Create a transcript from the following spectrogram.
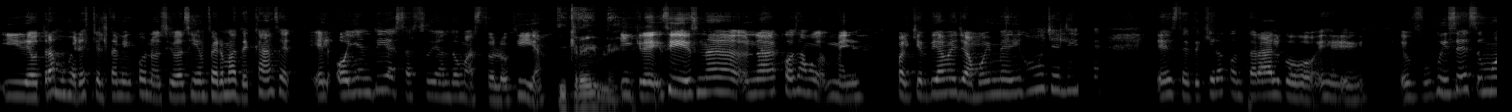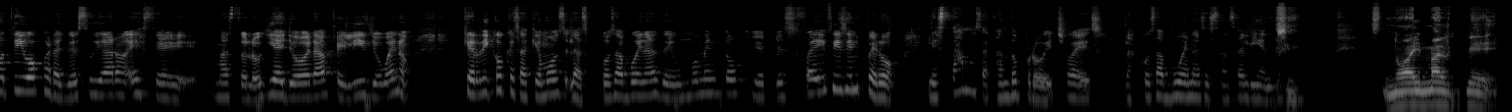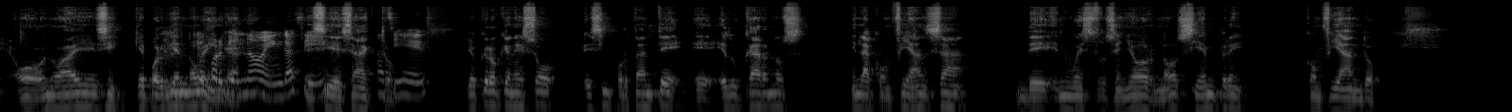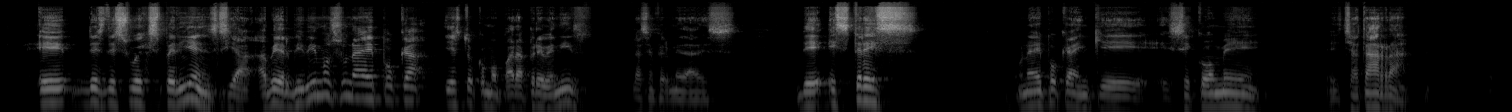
y de otras mujeres que él también conoció así enfermas de cáncer. Él hoy en día está estudiando mastología. Increíble. Increíble. Sí, es una, una cosa, me, cualquier día me llamó y me dijo, oye, Lice, este, te quiero contar algo. Eh, fuiste un motivo para yo estudiar este, mastología. Yo era feliz, yo, bueno, qué rico que saquemos las cosas buenas de un momento que pues, fue difícil, pero le estamos sacando provecho a eso. Las cosas buenas están saliendo. Sí, no hay mal que, o no hay, sí, que por bien no que venga. por bien no venga, sí. Sí, exacto. Así es. Yo creo que en eso es importante eh, educarnos en la confianza de nuestro Señor, ¿no? Siempre confiando. Eh, desde su experiencia, a ver, vivimos una época, y esto como para prevenir las enfermedades, de estrés, una época en que se come eh, chatarra,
